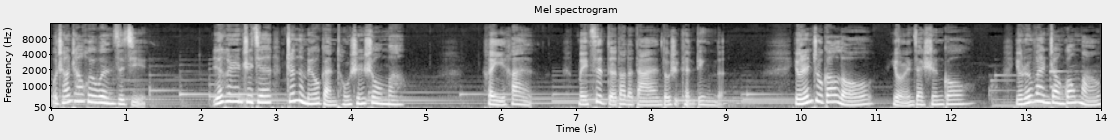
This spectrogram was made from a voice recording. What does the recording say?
我常常会问自己：人和人之间真的没有感同身受吗？很遗憾，每次得到的答案都是肯定的。有人住高楼，有人在深沟，有人万丈光芒，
